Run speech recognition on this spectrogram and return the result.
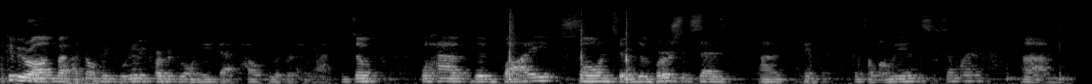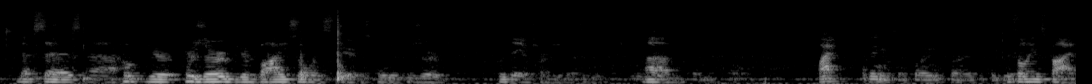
I could be wrong, but I don't think we're going to be perfect. We won't need that help to live our Christian life. And so we'll have the body, soul, and spirit. There's a verse that says, um, I think Thessalonians somewhere, um, that says, uh, "Hope you're preserved, your body, soul, and spirit is wholly preserved till the day of eternity." Basically, um, why? I think it's Thessalonians 5. I think Thessalonians five,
